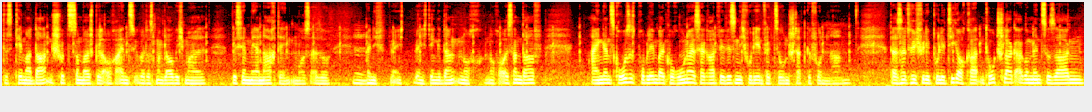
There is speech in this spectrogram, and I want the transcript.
das Thema Datenschutz zum Beispiel auch eins, über das man, glaube ich, mal ein bisschen mehr nachdenken muss. Also mhm. wenn, ich, wenn, ich, wenn ich den Gedanken noch, noch äußern darf. Ein ganz großes Problem bei Corona ist ja gerade, wir wissen nicht, wo die Infektionen stattgefunden haben. Da ist natürlich für die Politik auch gerade ein Totschlagargument zu sagen,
